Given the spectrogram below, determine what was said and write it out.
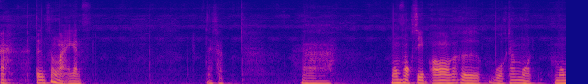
อะเติมเครื่องหมายกัน นะครับมุม 60 อ ก็คือบวกทั้งหมด มุม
